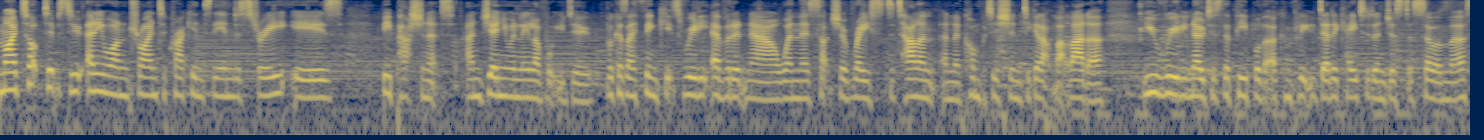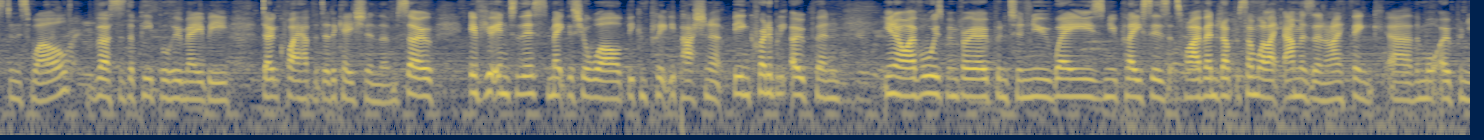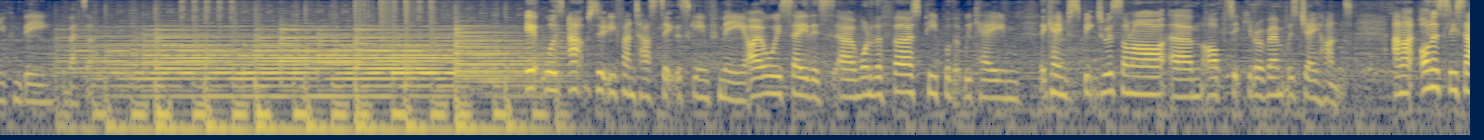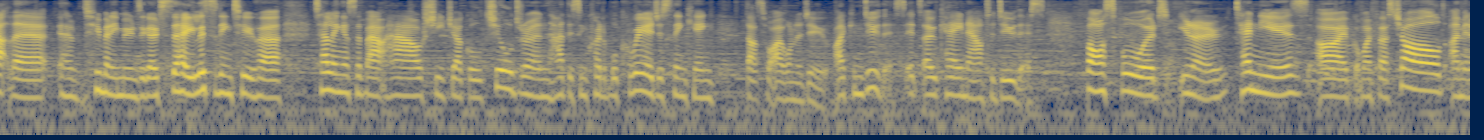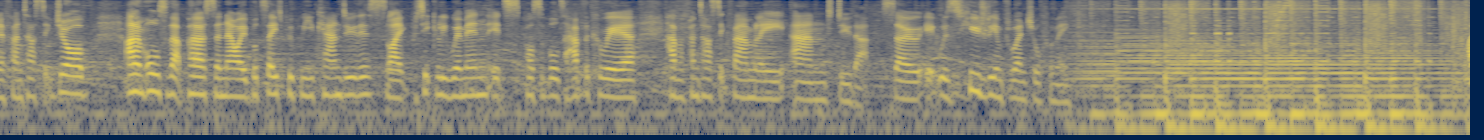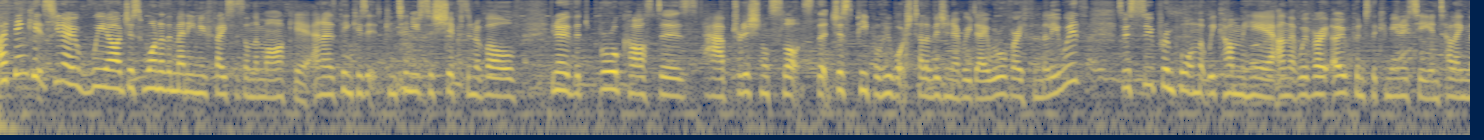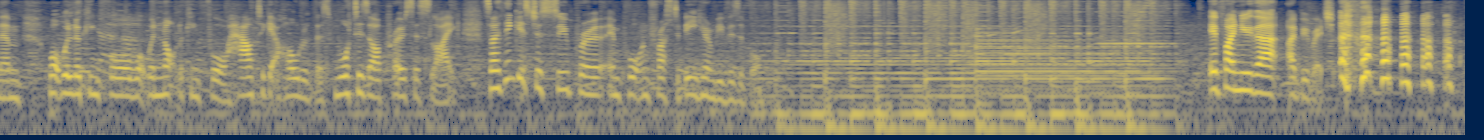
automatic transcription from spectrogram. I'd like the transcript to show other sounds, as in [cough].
My top tips to anyone trying to crack into the industry is be passionate and genuinely love what you do because I think it's really evident now when there's such a race to talent and a competition to get up that ladder. You really notice the people that are completely dedicated and just are so immersed in this world versus the people who maybe don't quite have the dedication in them. So if you're into this, make this your world, be completely passionate, be incredibly open. You know, I've always been very open to new ways, new places. That's why I've ended up somewhere like Amazon, and I think uh, the more open you can be, the better. It was absolutely fantastic. The scheme for me. I always say this. Uh, one of the first people that we came that came to speak to us on our um, our particular event was Jay Hunt, and I honestly sat there uh, [laughs] too many moons ago to say, listening to her telling us about how she juggled children, had this incredible career, just thinking that's what I want to do. I can do this. It's okay now to do this fast forward, you know, 10 years, I've got my first child, I'm in a fantastic job, and I'm also that person now able to say to people, you can do this, like particularly women, it's possible to have the career, have a fantastic family, and do that. So it was hugely influential for me. I think it's, you know, we are just one of the many new faces on the market. And I think as it continues to shift and evolve, you know, the broadcasters have traditional slots that just people who watch television every day, we're all very familiar with. So it's super important that we come here and that we're very open to the community and telling them what we're looking for, what we're not looking for, how to get hold of this, what is our process like. So I think it's just super important for us to be here and be visible. If I knew that, I'd be rich. [laughs]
